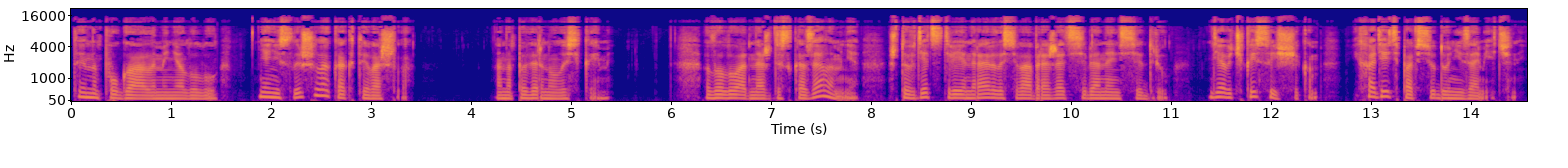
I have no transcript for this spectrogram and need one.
«Ты напугала меня, Лулу. Я не слышала, как ты вошла». Она повернулась к Эми. Лулу однажды сказала мне, что в детстве ей нравилось воображать себя Нэнси Дрю, девочкой-сыщиком, и ходить повсюду незамеченной.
